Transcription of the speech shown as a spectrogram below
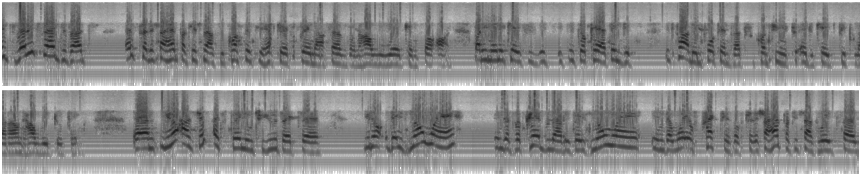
it's very sad that as traditional health practitioners, we constantly have to explain ourselves on how we work and so on. But in any case, it, it, it's okay. I think it's, it's probably important that we continue to educate people around how we do things. Um, you know, I was just explaining to you that, uh, you know, there's nowhere in the vocabulary, there's nowhere in the way of practice of traditional health practitioners where it says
